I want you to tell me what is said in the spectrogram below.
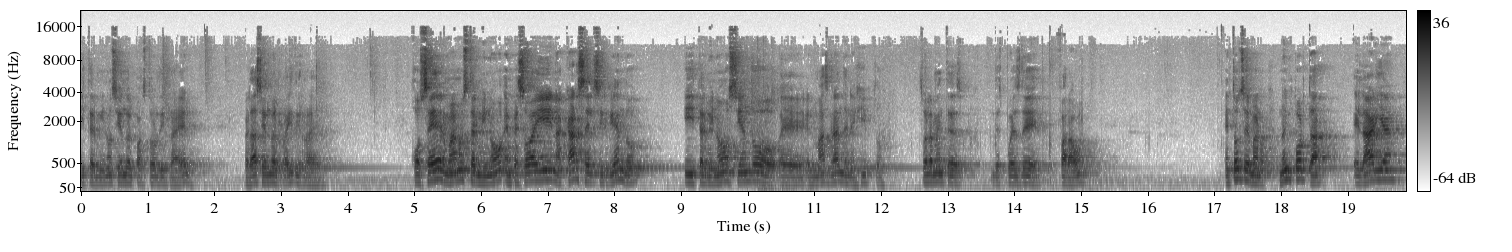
y terminó siendo el pastor de Israel, ¿verdad? Siendo el rey de Israel. José, hermanos, terminó, empezó ahí en la cárcel sirviendo y terminó siendo eh, el más grande en Egipto, solamente después de Faraón. Entonces, hermano, no importa el área,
